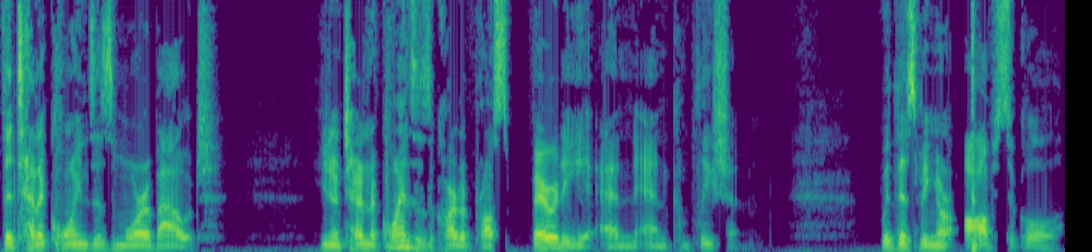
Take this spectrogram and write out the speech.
the Ten of Coins is more about, you know, Ten of Coins is a card of prosperity and, and completion. With this being your obstacle,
